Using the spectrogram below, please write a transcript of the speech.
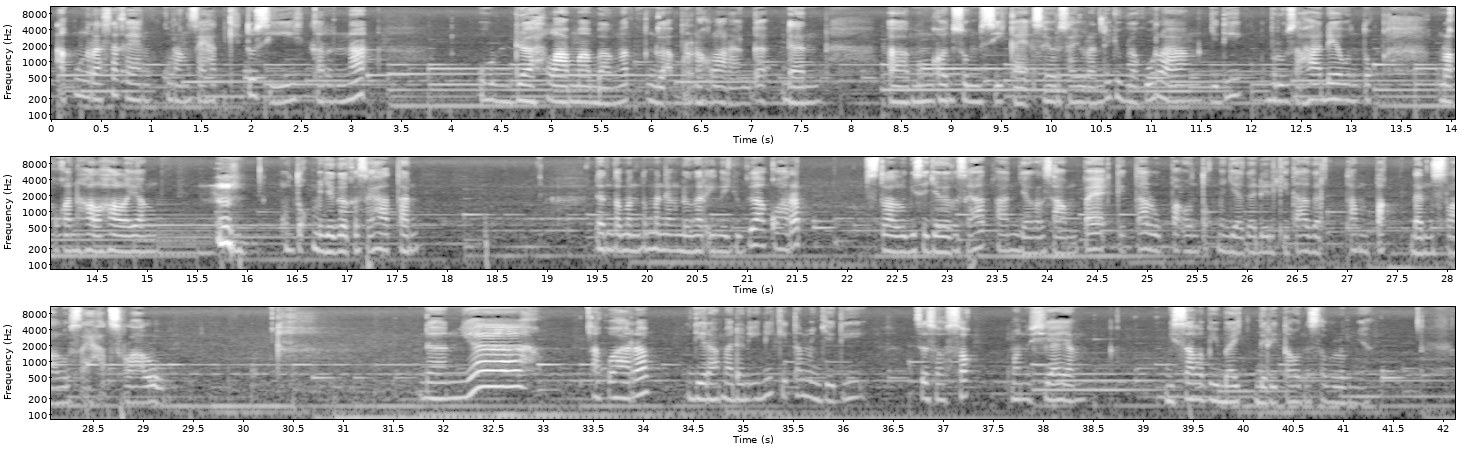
aku ngerasa kayak kurang sehat gitu sih karena udah lama banget nggak pernah olahraga dan uh, mengkonsumsi kayak sayur-sayuran itu juga kurang. Jadi berusaha deh untuk melakukan hal-hal yang untuk menjaga kesehatan. Dan teman-teman yang dengar ini juga aku harap selalu bisa jaga kesehatan. Jangan sampai kita lupa untuk menjaga diri kita agar tampak dan selalu sehat selalu. Dan ya aku harap di Ramadan ini kita menjadi sesosok manusia yang bisa lebih baik dari tahun sebelumnya.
